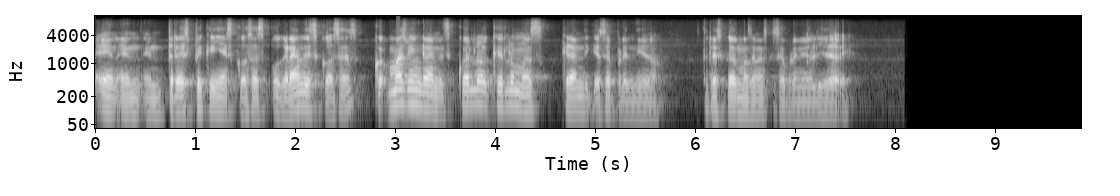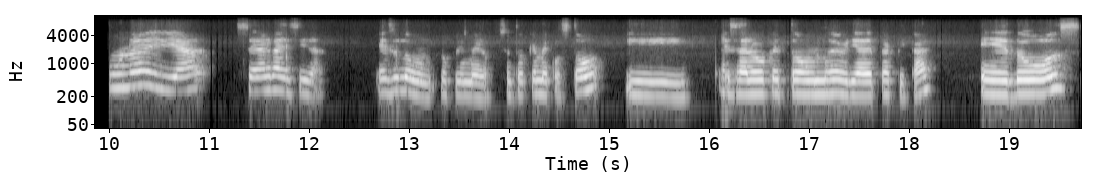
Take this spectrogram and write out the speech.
en, tres pequeñas cosas o grandes cosas, más bien grandes. ¿Cuál lo, ¿Qué es lo más grande que has aprendido? Tres cosas más grandes que has aprendido el día de hoy. Una diría ser agradecida. Eso es lo, primero. Siento que me costó y es algo que todo mundo debería de practicar. Eh, dos,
